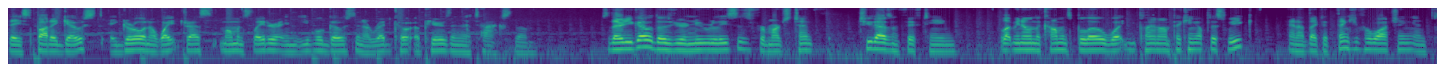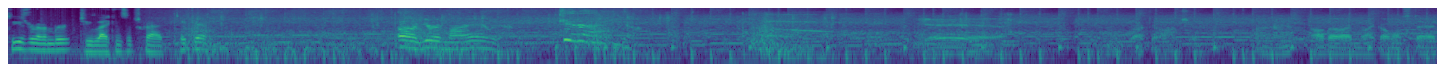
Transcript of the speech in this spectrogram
They spot a ghost, a girl in a white dress. Moments later, an evil ghost in a red coat appears and attacks them. So there you go. Those are your new releases for March 10th, 2015. Let me know in the comments below what you plan on picking up this week. And I'd like to thank you for watching, and please remember to like and subscribe. Take care. Oh, you're in my area. Get out of here! Yeah. Rocket launcher. Alright. Although I'm like almost dead.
